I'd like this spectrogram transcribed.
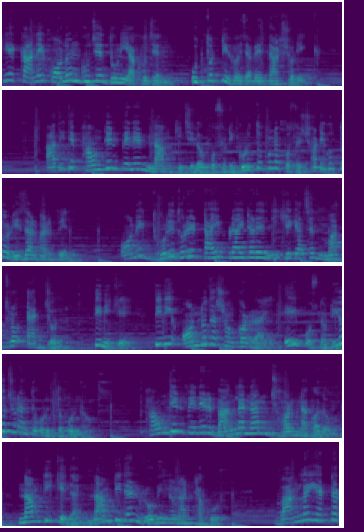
কে কানে কলম গুজে দুনিয়া খোঁজেন? উত্তরটি হয়ে যাবে দার্শনিক। আদিতে ফাউন্টেন পেনের নাম কি ছিল? প্রশ্নটি গুরুত্বপূর্ণ প্রশ্নের সঠিক উত্তর রিজার্ভার পেন। অনেক ধরে ধরে টাইপ রাইটারে লিখে গেছেন মাত্র একজন। তিনি কে? তিনি অন্নদা শঙ্কর রায়। এই প্রশ্নটিও চূড়ান্ত গুরুত্বপূর্ণ। ফাউন্টেন পেনের বাংলা নাম ঝর্ণা কলম। নামটি কে দেন? নামটি দেন রবীন্দ্রনাথ ঠাকুর। বাংলায় একটা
